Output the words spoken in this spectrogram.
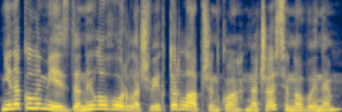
Ніна Коломієць, Данило Горлач, Віктор Лапченко. На часі новини.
